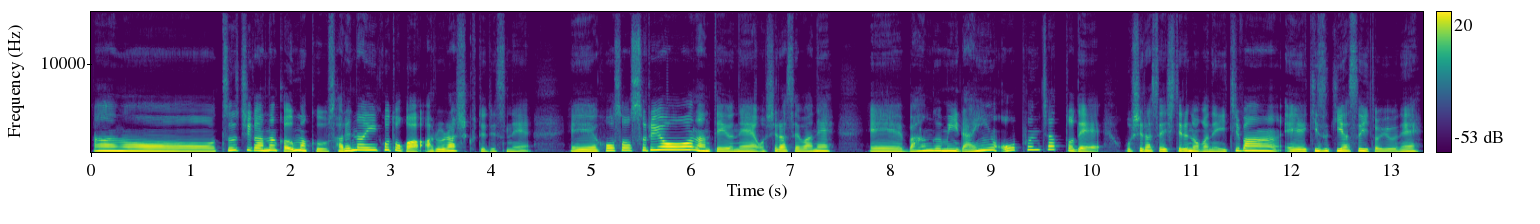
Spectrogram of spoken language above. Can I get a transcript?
あのー、通知がなんかうまくされないことがあるらしくてですね、えー、放送するよーなんていうね、お知らせはね、えー、番組 LINE オープンチャットでお知らせしてるのがね、一番、え気づきやすいというね、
